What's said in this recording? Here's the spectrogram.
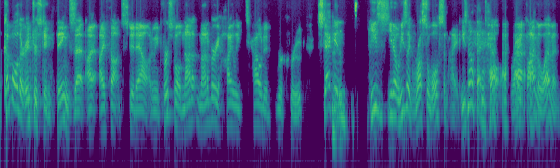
a couple other interesting things that I, I thought stood out. I mean, first of all, not a, not a very highly touted recruit. 2nd mm-hmm. he's you know he's like Russell Wilson height. He's not that tall, right? Five eleven.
